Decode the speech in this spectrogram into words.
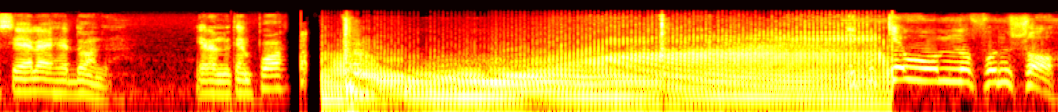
se ela é redonda? Ela não tem porta? microfone só.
